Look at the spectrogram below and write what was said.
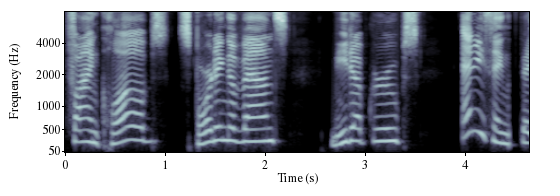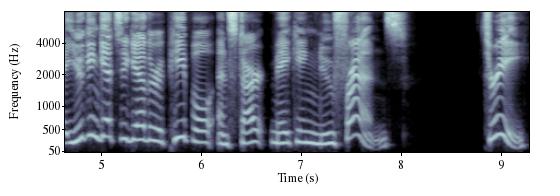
find clubs, sporting events, meetup groups, anything that you can get together with people and start making new friends. Three,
